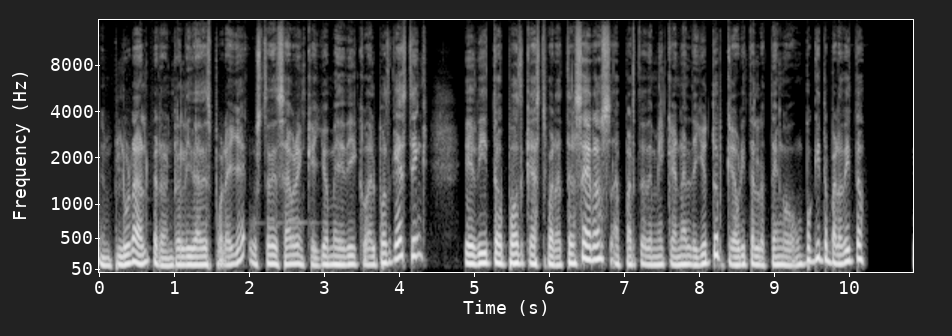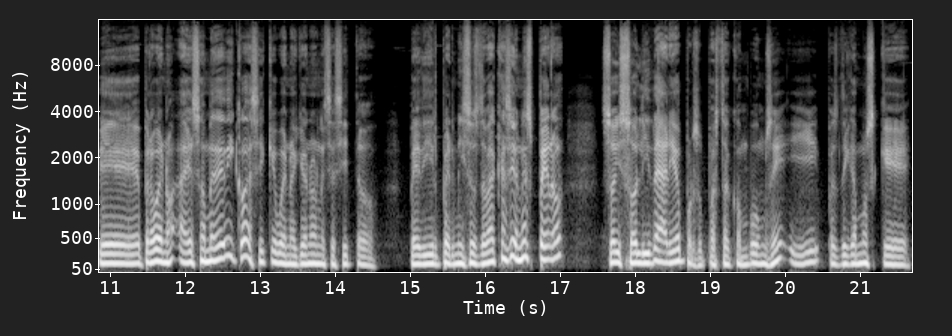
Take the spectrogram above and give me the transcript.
en plural, pero en realidad es por ella. Ustedes saben que yo me dedico al podcasting, edito podcast para terceros, aparte de mi canal de YouTube, que ahorita lo tengo un poquito paradito. Eh, pero bueno, a eso me dedico, así que bueno, yo no necesito pedir permisos de vacaciones, pero soy solidario, por supuesto, con Boomsy y pues digamos que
